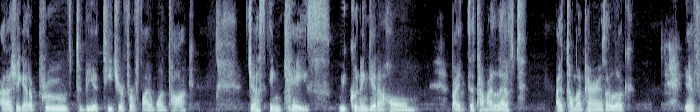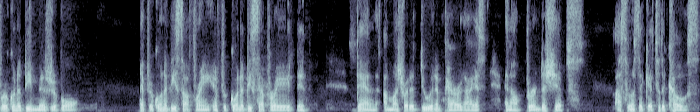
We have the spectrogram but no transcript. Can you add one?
I actually got approved to be a teacher for Five One Talk just in case we couldn't get a home by the time I left, I told my parents, I look, if we're going to be miserable, if we're going to be suffering, if we're going to be separated, then I much rather do it in paradise and I'll burn the ships as soon as I get to the coast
